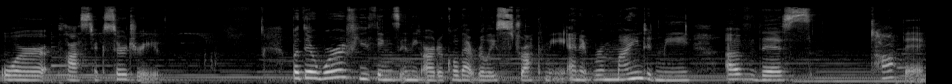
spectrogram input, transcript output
or plastic surgery. But there were a few things in the article that really struck me, and it reminded me of this topic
